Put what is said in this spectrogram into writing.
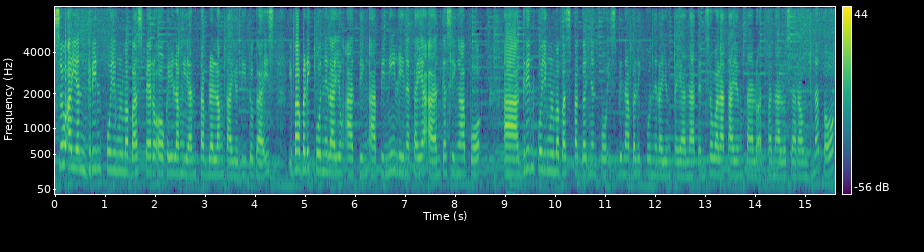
So, ayan, green po yung lumabas pero okay lang yan. Tabla lang tayo dito guys. Ibabalik po nila yung ating uh, pinili na tayaan kasi nga po, uh, green po yung lumabas pag ganyan po is binabalik po nila yung taya natin. So, wala tayong talo at panalo sa round na to.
